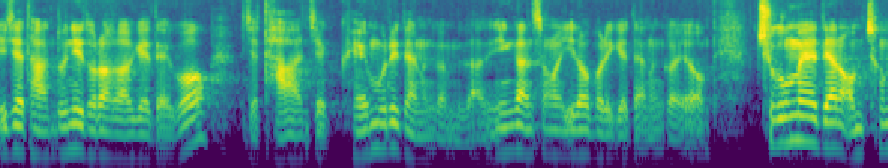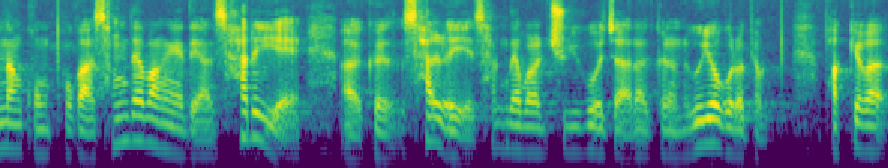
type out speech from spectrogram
이제 다 눈이 돌아가게 되고 이제 다 이제 괴물이 되는 겁니다. 인간성을 잃어버리게 되는 거예요. 죽음에 대한 엄청난 공포가 상대방에 대한 살의에 아, 그 살의 상대방을 죽이고자 하는 그런 의욕으로 바뀌어가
